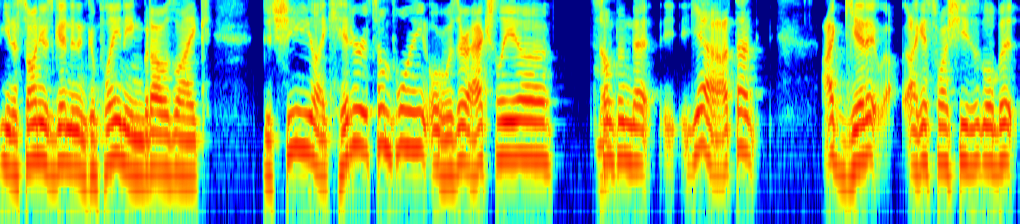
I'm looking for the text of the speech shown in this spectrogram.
you know, Sonya was getting in and complaining, but I was like, did she like hit her at some point, or was there actually a uh, something nope. that? Yeah, I thought I get it. I guess why she's a little bit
